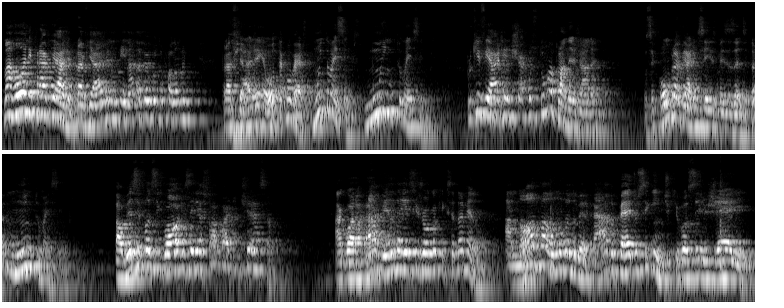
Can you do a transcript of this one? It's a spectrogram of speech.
Marrone para viagem. Para viagem não tem nada a ver com o que eu estou falando aqui. Para viagem é outra conversa. Muito mais simples. Muito mais simples. Porque viagem a gente já costuma planejar, né? Você compra a viagem seis meses antes, então é muito mais simples. Talvez se fosse igual, que seria só a parte de geração. Agora, para venda, é esse jogo aqui que você está vendo. A nova onda do mercado pede o seguinte: que você gere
